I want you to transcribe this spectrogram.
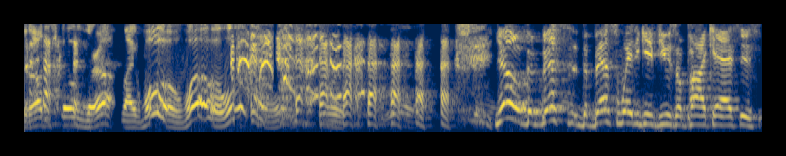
all the shows are up. Like whoa, whoa, whoa. Yo, the best the best way to get views on podcasts is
